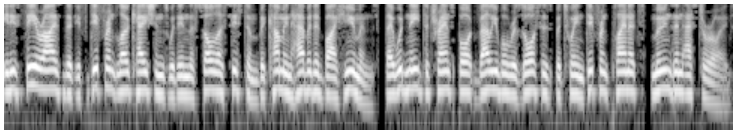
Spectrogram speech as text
It is theorized that if different locations within the Solar System become inhabited by humans, they would need to transport valuable resources between different planets, moons and asteroids.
